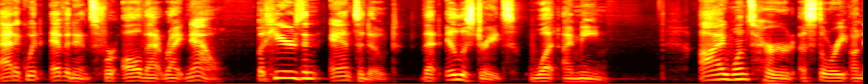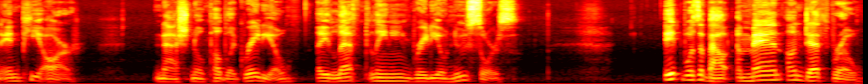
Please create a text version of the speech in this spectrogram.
adequate evidence for all that right now, but here's an antidote that illustrates what I mean. I once heard a story on NPR, National Public Radio, a left leaning radio news source. It was about a man on death row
